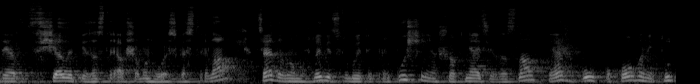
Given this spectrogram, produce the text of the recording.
де в щелепі застрявша монгольська стріла. Це дало можливість зробити припущення, що князь Ізяслав теж був похований тут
